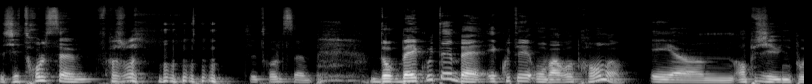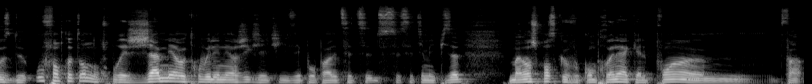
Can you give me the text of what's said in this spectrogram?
J'ai trop le seum. Franchement, j'ai trop le seum. Donc, bah écoutez, bah écoutez, on va reprendre. Et euh, en plus, j'ai eu une pause de ouf entre temps, donc je pourrais jamais retrouver l'énergie que j'ai utilisée pour parler de, cette, ce septième épisode. Maintenant, je pense que vous comprenez à quel point, euh, enfin,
